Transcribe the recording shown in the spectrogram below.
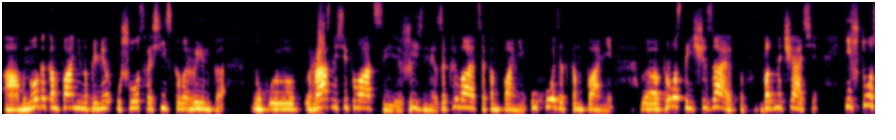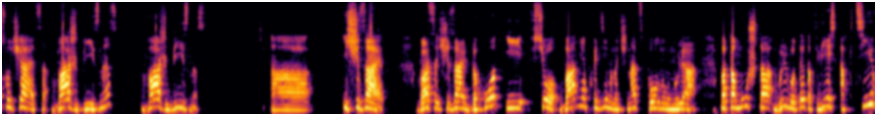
а, много компаний, например, ушло с российского рынка, разные ситуации жизненные, закрываются компании, уходят компании, просто исчезают в одночасье. И что случается? Ваш бизнес, ваш бизнес а, исчезает. У вас исчезает доход, и все, вам необходимо начинать с полного нуля. Потому что вы вот этот весь актив,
